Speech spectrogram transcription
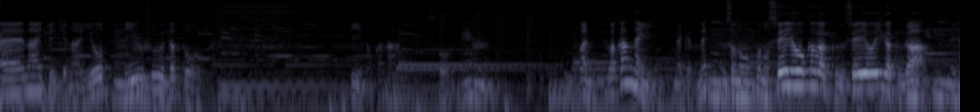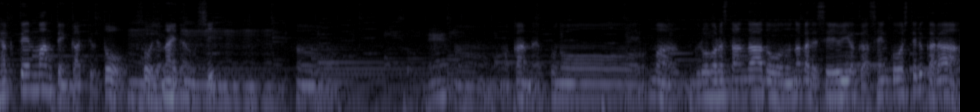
えないといけないよっていうふうだと、いいのかな。そうね、うんまあ、分かんないんだけどね、うん、そのこの西洋科学西洋医学が100点満点かっていうと、そうじゃないだろうし、うんそうね、うん、分かんない。このまあグローバルスタンダードの中で西洋医学が先行してるから、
